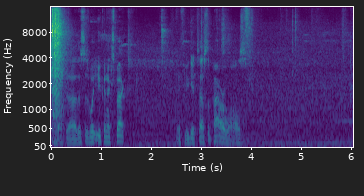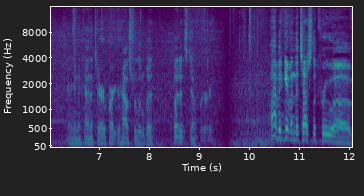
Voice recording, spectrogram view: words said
But uh, this is what you can expect if you get Tesla Powerwalls. You're gonna kind of tear apart your house for a little bit, but it's temporary. I've been giving the Tesla crew, uh,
